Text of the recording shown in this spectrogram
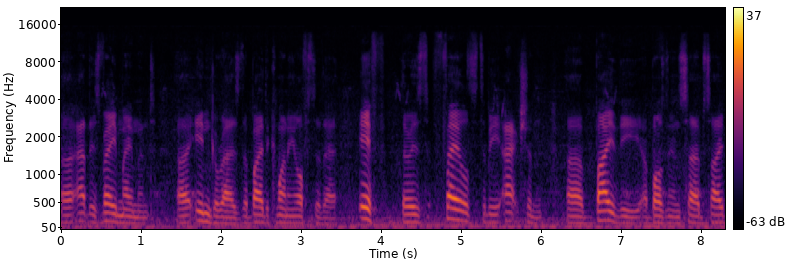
uh, at this very moment uh, in Gorazde by the commanding officer there. If there is fails to be action by the Bosnian Serb side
